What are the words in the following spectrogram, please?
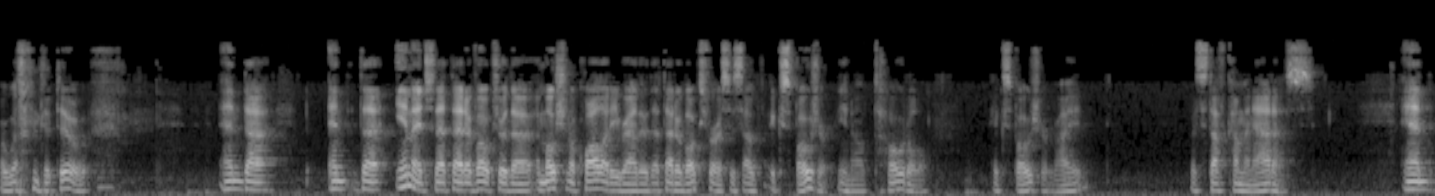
are willing to do. And, uh, and the image that that evokes, or the emotional quality rather, that that evokes for us is of exposure, you know, total exposure, right? With stuff coming at us. And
